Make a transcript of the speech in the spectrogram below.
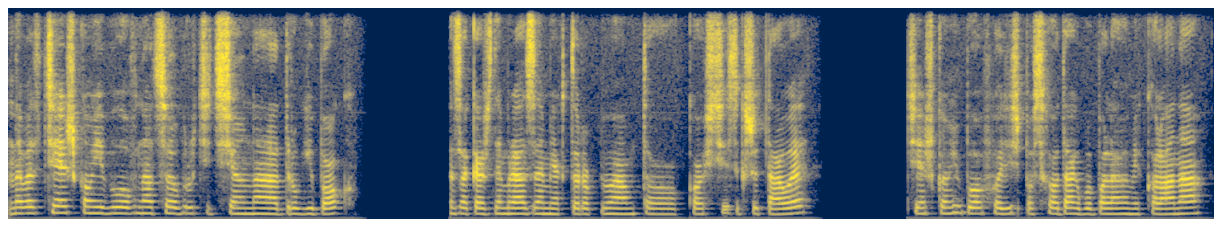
Nawet ciężko mi było w nocy obrócić się na drugi bok. Za każdym razem, jak to robiłam, to kości zgrzytały. Ciężko mi było wchodzić po schodach, bo bolały mnie kolana.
